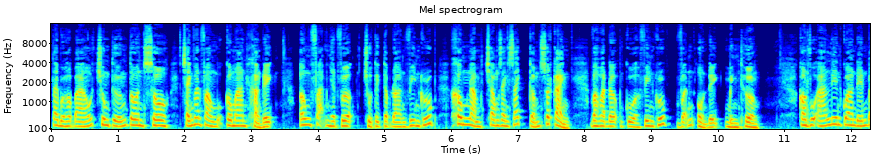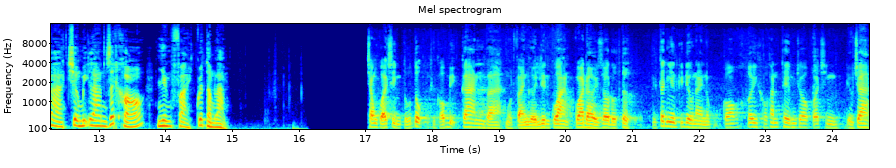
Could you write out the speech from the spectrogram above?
Tại buổi họp báo, Trung tướng Tôn Sô, tránh văn phòng Bộ Công an khẳng định ông Phạm Nhật Vượng, Chủ tịch tập đoàn Vingroup không nằm trong danh sách cấm xuất cảnh và hoạt động của Vingroup vẫn ổn định bình thường. Còn vụ án liên quan đến bà Trương Mỹ Lan rất khó nhưng phải quyết tâm làm. Trong quá trình tố tụng thì có bị can và một vài người liên quan qua đời do đột tử. Thì tất nhiên cái điều này nó cũng có hơi khó khăn thêm cho quá trình điều tra.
